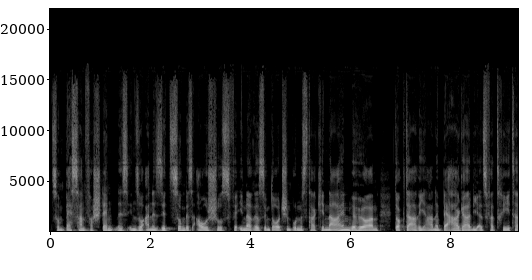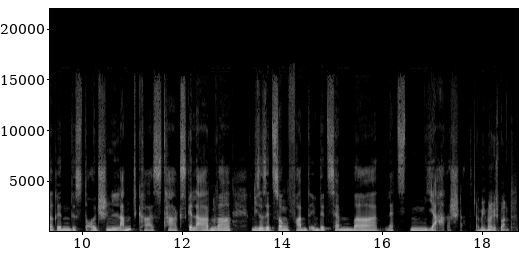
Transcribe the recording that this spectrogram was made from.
zum besseren Verständnis in so eine Sitzung des Ausschusses für Inneres im Deutschen Bundestag hinein. Wir hören Dr. Ariane Berger, die als Vertreterin des Deutschen Landkreistags geladen war. Und diese Sitzung fand im Dezember letzten Jahres statt. Da bin ich mal gespannt.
